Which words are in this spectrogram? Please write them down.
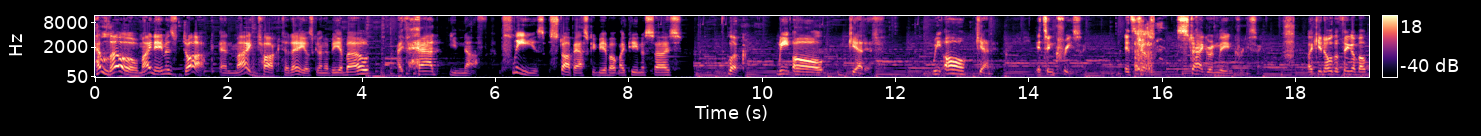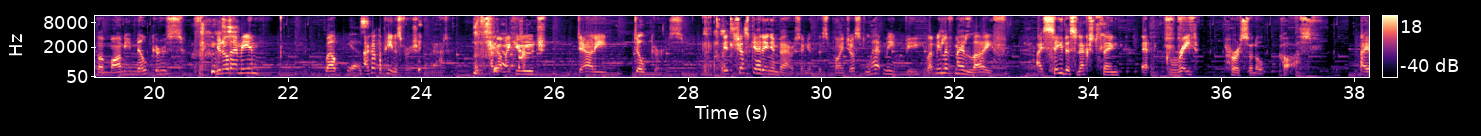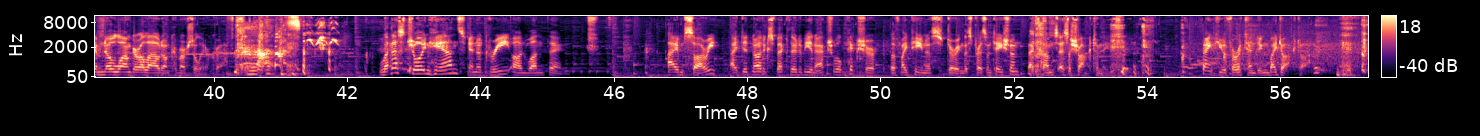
Hello, my name is Doc, and my talk today is going to be about I've had enough. Please stop asking me about my penis size. Look, we all get it. We all get it. It's increasing. It's just staggeringly increasing. Like, you know the thing about the mommy milkers? You know that meme? Well, Yes. I got the penis version of that. I got my huge daddy dilkers. It's just getting embarrassing at this point. Just let me be. Let me live my life. I say this next thing at great personal cost. I am no longer allowed on commercial aircraft. Let us join hands and agree on one thing. I'm sorry, I did not expect there to be an actual picture of my penis during this presentation. That comes as a shock to me. Thank you for attending my doc talk.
